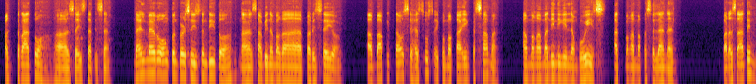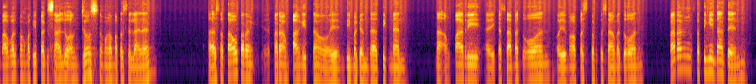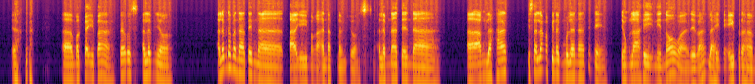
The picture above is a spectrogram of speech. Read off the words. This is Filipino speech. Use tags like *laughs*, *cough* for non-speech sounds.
pagtrato ah, sa isa't isa. Dahil mayroong conversation dito na sabi ng mga pariseo, ah, bakit daw si Jesus ay kumakain kasama ang mga maniningil ng buwis at mga makasalanan. Para sa atin, bawal bang makipagsalo ang Diyos sa mga makasalanan? Ah, sa tao parang parang ang pangit na o eh, hindi maganda tignan na ang pari ay kasama doon o yung mga pastor kasama doon. Parang sa tingin natin *laughs* ah, magkaiba. Pero alam nyo, alam naman natin na tayo yung mga anak ng Diyos. Alam natin na ah, ang lahat, isa lang ang pinagmulan natin eh. Yung lahi ni Noah, di ba? Lahi ni Abraham.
